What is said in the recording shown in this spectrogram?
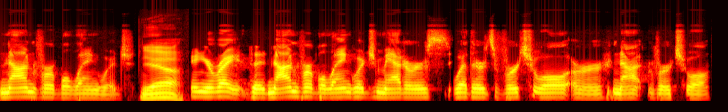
nonverbal language. Yeah. And you're right. The nonverbal language matters whether it's virtual or not virtual.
